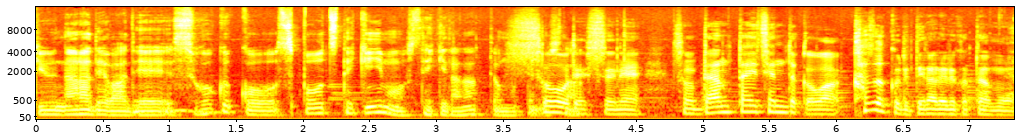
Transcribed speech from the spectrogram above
球ならではですごくこうスポーツ的にも素敵だなって思ってました。そうですねその団体戦とかは家族で出られる方も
